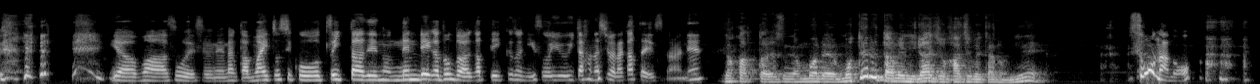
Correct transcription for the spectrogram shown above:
いや、まあそうですよね。なんか毎年こう、ツイッターでの年齢がどんどん上がっていくのに、そういういた話はなかったですからね。なかったですね。もうね、モテるためにラジオ始めたのにね。そうなの？十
